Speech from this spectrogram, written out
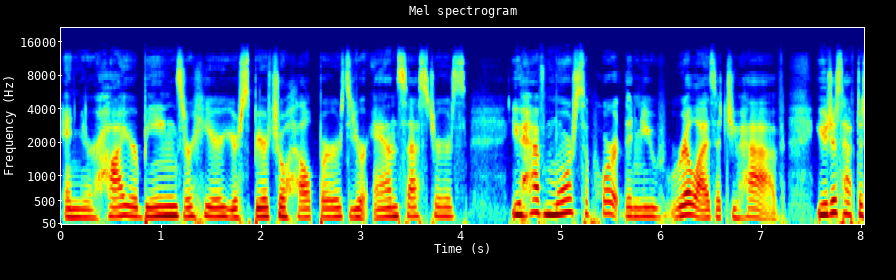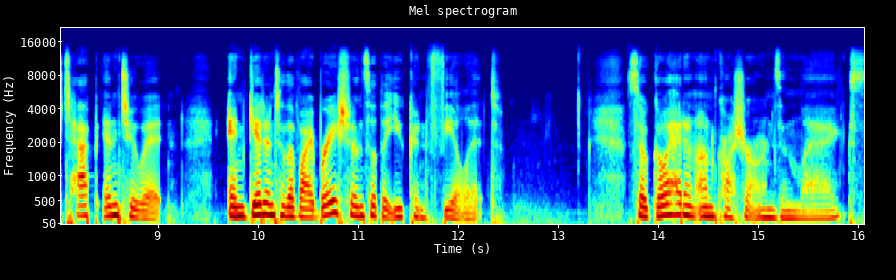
and your higher beings are here, your spiritual helpers, your ancestors. You have more support than you realize that you have. You just have to tap into it and get into the vibration so that you can feel it. So go ahead and uncross your arms and legs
